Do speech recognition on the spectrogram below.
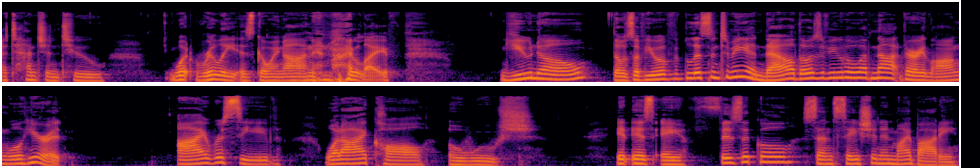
attention to what really is going on in my life. You know, those of you who have listened to me, and now those of you who have not very long will hear it. I receive what I call a whoosh. It is a physical sensation in my body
